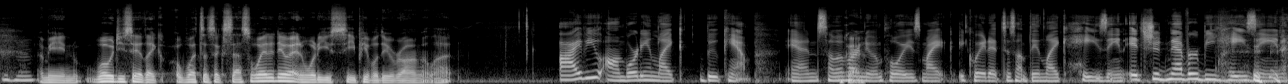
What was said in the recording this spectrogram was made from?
mm-hmm. I mean, what would you say? Like, what's a successful way to do it, and what do you see people do wrong a lot? I view onboarding like boot camp, and some of our new employees might equate it to something like hazing. It should never be hazing,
